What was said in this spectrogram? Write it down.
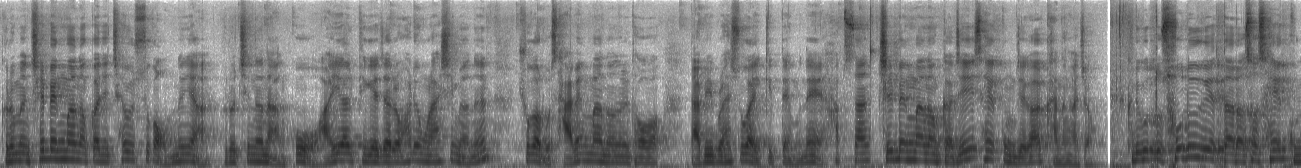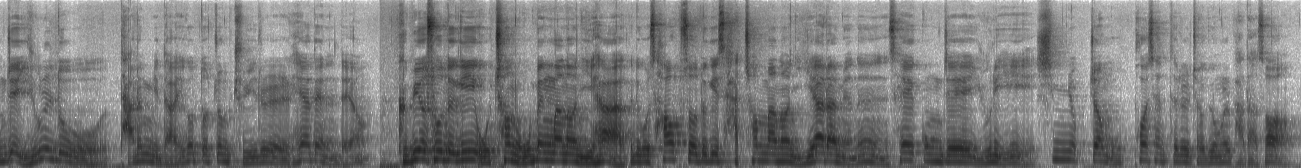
그러면 700만 원까지 채울 수가 없느냐? 그렇지는 않고 IRP 계좌를 활용을 하시면은 추가로 400만 원을 더 납입을 할 수가 있기 때문에 합산 700만 원까지 세액공제가 가능하죠. 그리고 또 소득에 따라서 세액 공제율도 다릅니다. 이것도 좀 주의를 해야 되는데요. 급여 소득이 5,500만 원 이하, 그리고 사업 소득이 4천만 원 이하라면은 세액 공제율이 16.5%를 적용을 받아서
